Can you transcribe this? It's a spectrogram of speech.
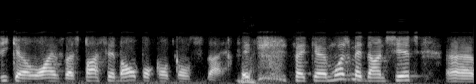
dit que ouais, c'est pas assez bon pour qu'on te considère. Fait que moi, je mets Doncic. Euh,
